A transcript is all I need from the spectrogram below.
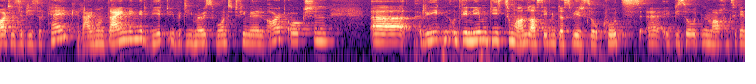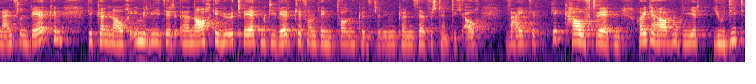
Art is a Piece of Cake. Raimund Deininger wird über die Most Wanted Female Art Auction äh, reden und wir nehmen dies zum Anlass, eben, dass wir so kurz äh, Episoden machen zu den einzelnen Werken. Die können auch immer wieder äh, nachgehört werden. Die Werke von den tollen Künstlerinnen können selbstverständlich auch weiter gekauft werden. Heute haben wir Judith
